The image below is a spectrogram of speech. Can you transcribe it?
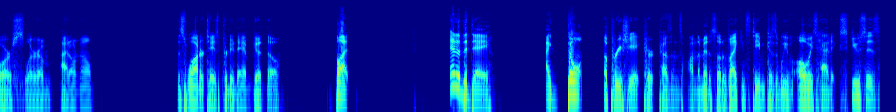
or slur them. I don't know. This water tastes pretty damn good though. But end of the day, I don't appreciate Kirk Cousins on the Minnesota Vikings team because we've always had excuses.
